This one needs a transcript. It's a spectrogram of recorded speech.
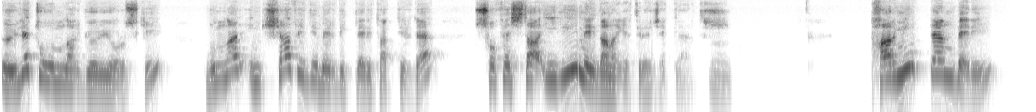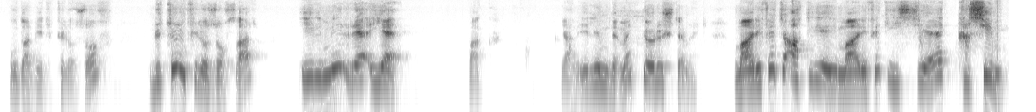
öyle tohumlar görüyoruz ki bunlar inkişaf ediverdikleri takdirde sofestailiği meydana getireceklerdir. Hı. Parmint'ten beri, bu da bir filozof, bütün filozoflar ilmi re'ye, bak yani ilim demek görüş demek. Marifeti akliyeyi, marifeti hissiyeye kasim,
